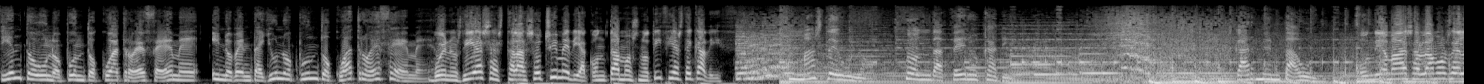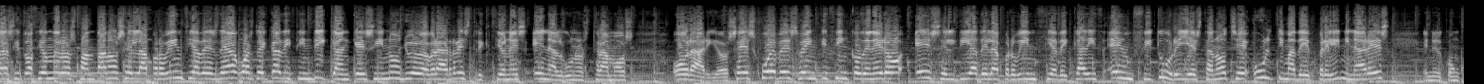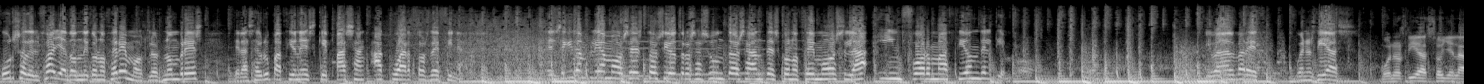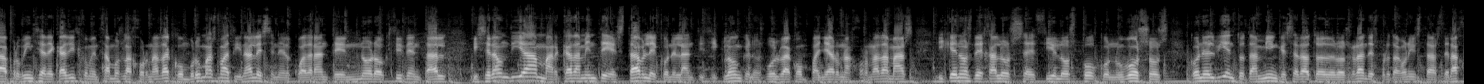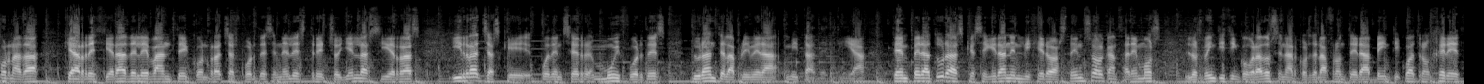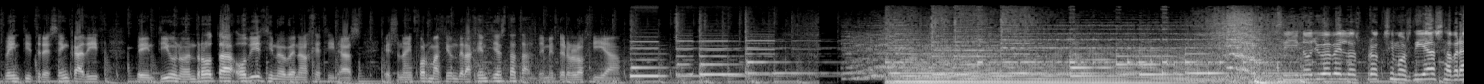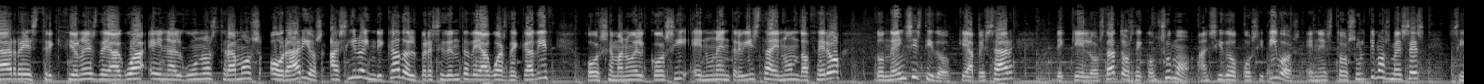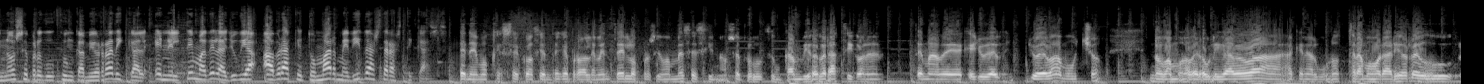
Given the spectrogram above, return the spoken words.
101.4 FM y 91.4 FM. Buenos días, hasta las ocho y media contamos noticias de Cádiz. Más de uno. Honda Cero Cádiz. Carmen Paul. Un día más hablamos de la situación de los pantanos en la provincia. Desde Aguas de Cádiz indican que si no llueve habrá restricciones en algunos tramos horarios. Es jueves 25 de enero, es el día de la provincia de Cádiz en Fitur y esta noche última de preliminares en el concurso del Falla, donde conoceremos los nombres de las agrupaciones que pasan a cuartos de final. Enseguida ampliamos estos y otros asuntos. Antes conocemos la información del tiempo. Iván Álvarez, buenos días. Buenos días, hoy en la provincia de Cádiz comenzamos la jornada con brumas matinales en el cuadrante noroccidental y será un día marcadamente estable con el anticiclón que nos vuelve a acompañar una jornada más y que nos deja los eh, cielos poco nubosos, con el viento también que será otro de los grandes protagonistas de la jornada que arreciará de levante con rachas fuertes en el estrecho y en las sierras y rachas que pueden ser muy fuertes durante la primera mitad del día. Temperaturas que seguirán en ligero ascenso, alcanzaremos los 25 grados en Arcos de la Frontera, 24 en Jerez, 23 en Cádiz, 21 en Rota o 19 en Algeciras. Es una información de la Agencia Estatal de Meteorología. Si no llueve en los próximos días, habrá restricciones de agua en algunos tramos horarios. Así lo ha indicado el presidente de Aguas de Cádiz, José Manuel Cosi, en una entrevista en Onda Cero, donde ha insistido que a pesar de que los datos de consumo han sido positivos en estos últimos meses, si no se produce un cambio radical en el tema de la lluvia, habrá que tomar medidas drásticas. Tenemos que ser conscientes que probablemente en los próximos meses, si no se produce un cambio drástico en el tema de que llueva, mucho, nos vamos a ver obligados a, que en algunos tramos horarios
